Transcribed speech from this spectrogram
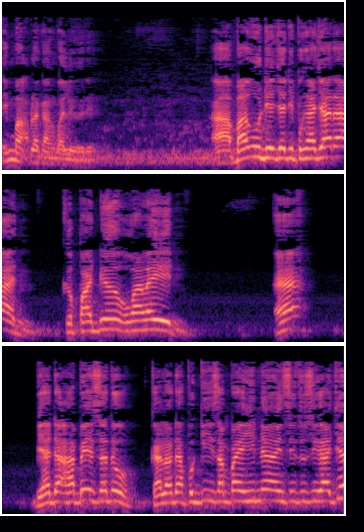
Tembak belakang kepala dia. Ah, baru dia jadi pengajaran kepada orang lain. Eh? Biadab habis lah tu. Kalau dah pergi sampai hina institusi raja,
